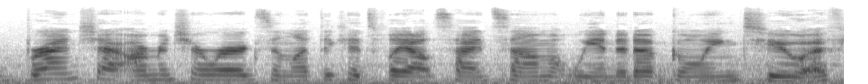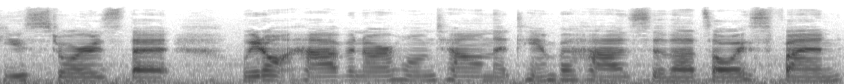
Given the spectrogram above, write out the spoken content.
Brunch at Armature Works and let the kids play outside some. We ended up going to a few stores that we don't have in our hometown that Tampa has, so that's always fun.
